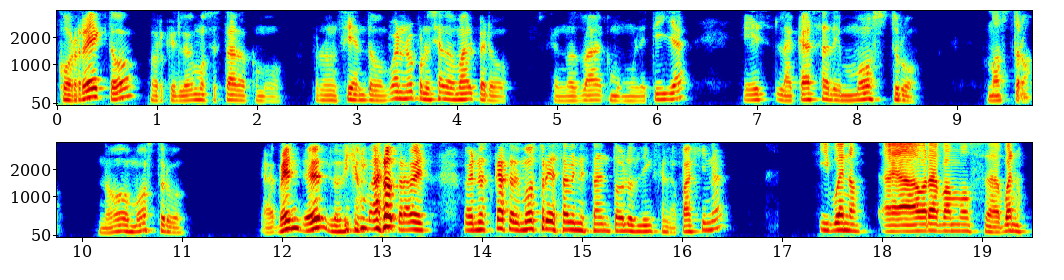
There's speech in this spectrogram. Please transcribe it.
correcto, porque lo hemos estado como pronunciando, bueno, no pronunciando mal, pero se nos va como muletilla, es la casa de monstruo. Monstruo. No, monstruo. Ah, ven, ven, lo dije mal otra vez. Bueno, es casa de monstruo, ya saben, están todos los links en la página. Y bueno, ahora vamos a, bueno,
